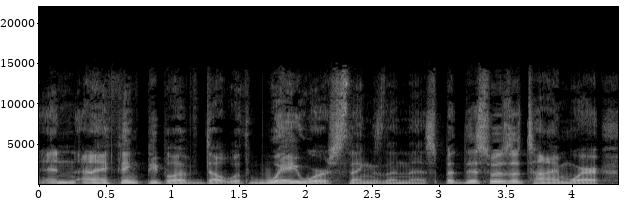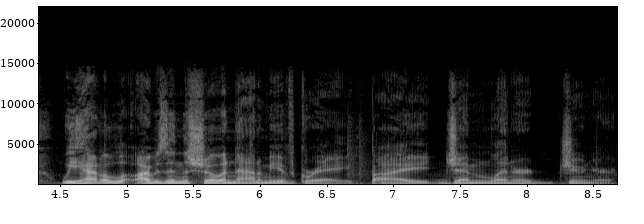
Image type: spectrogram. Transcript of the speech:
and and I think people have dealt with way worse things than this but this was a time where we had a lo- I was in the show Anatomy of Grey by Jim Leonard jr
